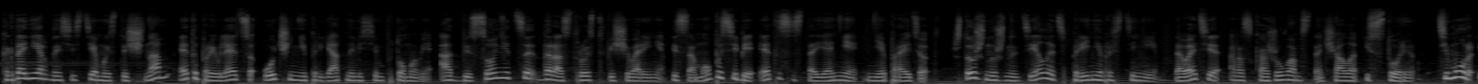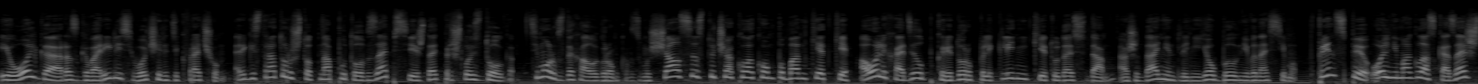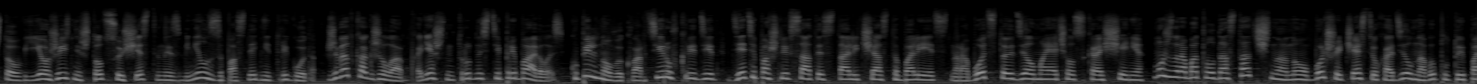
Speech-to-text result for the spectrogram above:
Когда нервная система истощена, это проявляется очень неприятными симптомами, от бессонницы до расстройств пищеварения. И само по себе это состояние не пройдет. Что же нужно делать при неврастении? Давайте расскажу вам сначала историю. Тимур и Ольга разговорились в очереди к врачу. Регистратура что-то напутала в записи и ждать пришлось долго. Тимур вздыхал и громко возмущался, стуча кулаком по банкетке, а Оля ходила по коридору поликлиники туда-сюда. Ожидание для нее было невыносимым. В принципе, Оля не могла сказать, что в ее жизни что-то существенно изменилось за последние три года. Живет как жила. Конечно, трудностей прибавилось. Купили новую квартиру в кредит, дети пошли в сад и стали часто болеть, на работе стоит дело маячило сокращение. Муж зарабатывал достаточно, но большая часть уходила на выплату ипотеки,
